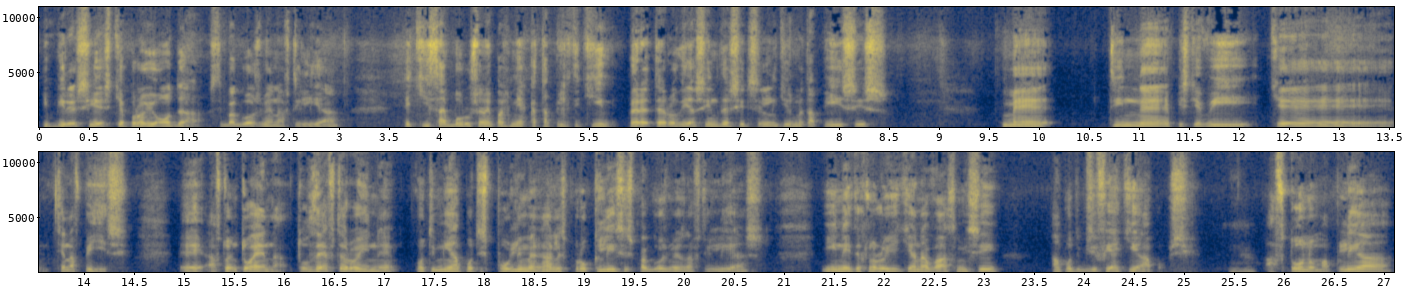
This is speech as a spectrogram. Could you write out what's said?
υπηρεσίες και προϊόντα στην παγκόσμια ναυτιλία, εκεί θα μπορούσε να υπάρχει μια καταπληκτική περαιτέρω διασύνδεση της ελληνικής μεταποίησης με την ε, επισκευή και, και ναυπήγηση. Ε, αυτό είναι το ένα. Το δεύτερο είναι ότι μία από τις πολύ μεγάλες προκλήσεις παγκόσμιας ναυτιλίας είναι η τεχνολογική αναβάθμιση από την ψηφιακή άποψη. Αυτόνομα πλοία,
